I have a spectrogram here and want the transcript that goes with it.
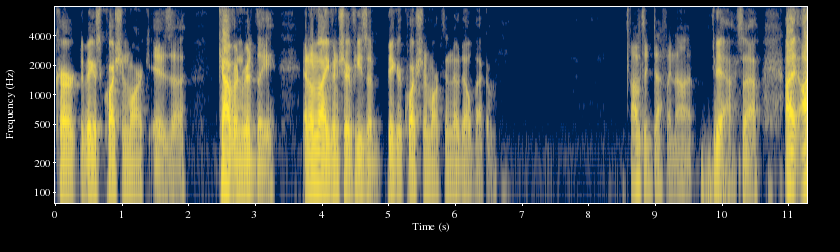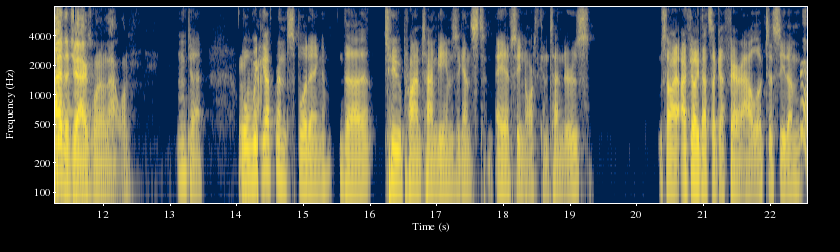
Kirk the biggest question mark is uh Calvin Ridley and I'm not even sure if he's a bigger question mark than Odell Beckham. I would say definitely not. Yeah, so I I had the Jags winning that one. Okay. Well, we got them splitting the two primetime games against AFC North contenders. So I, I, feel like that's like a fair outlook to see them yeah,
